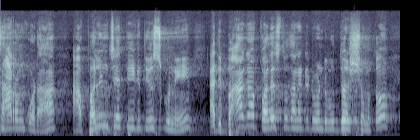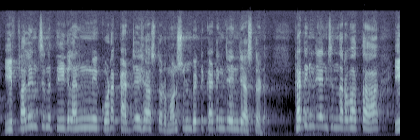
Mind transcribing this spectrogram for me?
సారం కూడా ఆ ఫలించే తీగ తీసుకుని అది బాగా ఫలిస్తుంది అనేటటువంటి ఉద్దేశంతో ఈ ఫలించిన తీగలన్నీ కూడా కట్ చేసేస్తాడు. మనుషులను పెట్టి కటింగ్ చేయించేస్తాడు. కటింగ్ చేయించిన తర్వాత ఈ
